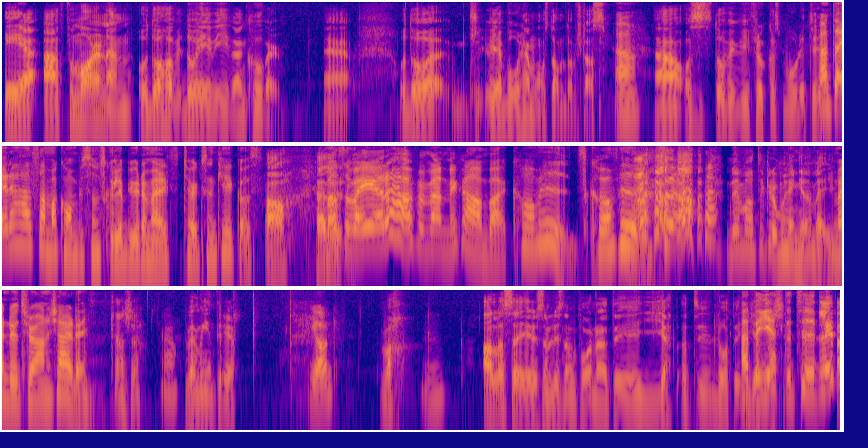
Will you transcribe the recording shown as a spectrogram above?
är att på morgonen, och då, vi, då är vi i Vancouver. Eh, och då, jag bor hemma hos dem då förstås. Ja. Ja, och så står vi vid frukostbordet typ. Vänta, är det här samma kompis som skulle bjuda med dig till Turks and Caicos? Ja, Men eller, alltså vad är det här för människa? Han bara, kom hit, kom hit. nej, man tycker om att hänga med mig. Men du tror han är kär i dig? Kanske. Ja. Vem är inte det? Jag. Va? Mm. Alla säger som lyssnar på podden att det, är jät- att du låter Att det är jätte- jättetydligt.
